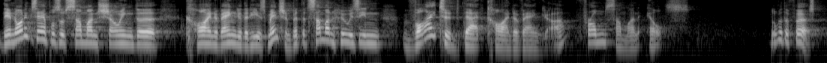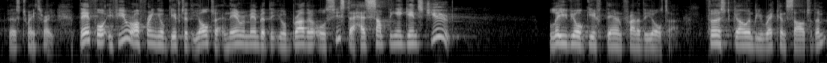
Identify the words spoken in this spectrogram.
they're not examples of someone showing the kind of anger that he has mentioned, but that someone who has invited that kind of anger from someone else. Look at the first, verse 23. Therefore, if you are offering your gift at the altar and then remember that your brother or sister has something against you, leave your gift there in front of the altar. First go and be reconciled to them,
